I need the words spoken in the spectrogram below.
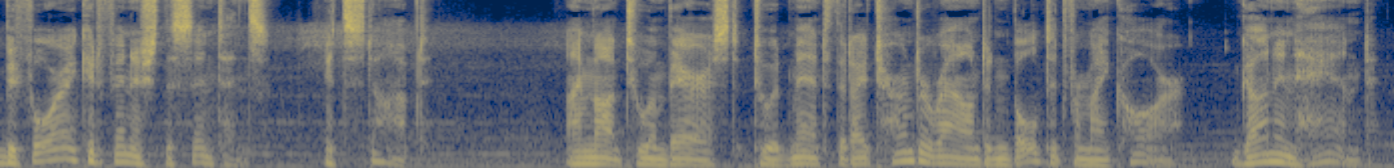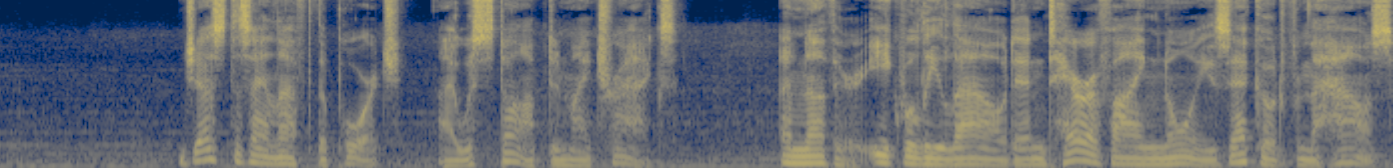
Before I could finish the sentence, it stopped. I'm not too embarrassed to admit that I turned around and bolted for my car, gun in hand. Just as I left the porch, I was stopped in my tracks. Another equally loud and terrifying noise echoed from the house.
